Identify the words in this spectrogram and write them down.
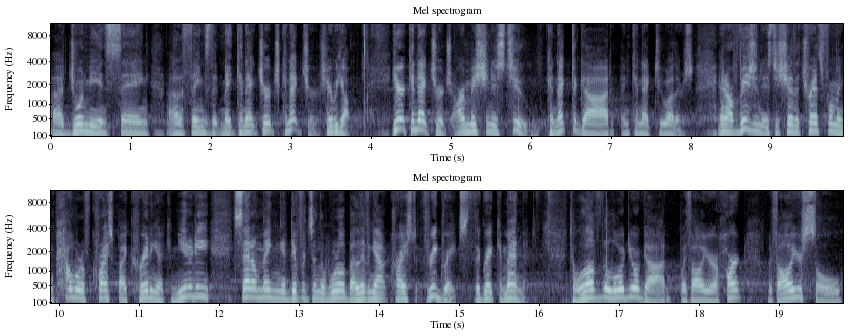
uh, join me in saying uh, the things that make Connect Church Connect Church. Here we go. Here at Connect Church, our mission is to connect to God and connect to others. And our vision is to share the transforming power of Christ by creating a community set on making a difference in the world by living out Christ's three greats, the great commandment to love the Lord your God with all your heart, with all your soul,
